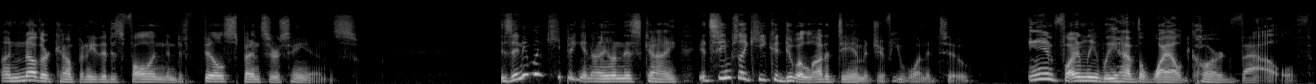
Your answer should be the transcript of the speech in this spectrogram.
another company that has fallen into Phil Spencer's hands. Is anyone keeping an eye on this guy? It seems like he could do a lot of damage if he wanted to. And finally, we have the wild card Valve.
